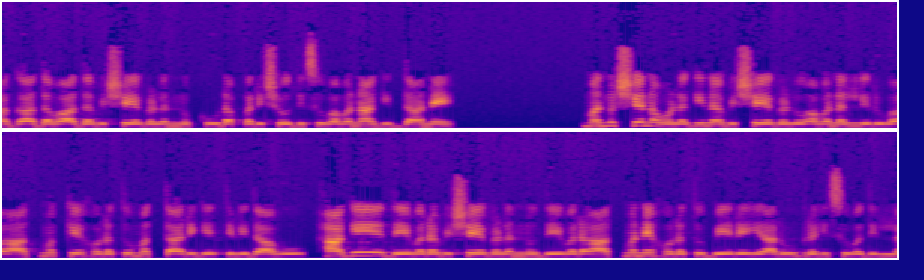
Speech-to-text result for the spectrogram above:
ಅಗಾಧವಾದ ವಿಷಯಗಳನ್ನು ಕೂಡ ಪರಿಶೋಧಿಸುವವನಾಗಿದ್ದಾನೆ. ಮನುಷ್ಯನ ಒಳಗಿನ ವಿಷಯಗಳು ಅವನಲ್ಲಿರುವ ಆತ್ಮಕ್ಕೆ ಹೊರತು ಮತ್ತಾರಿಗೆ ತಿಳಿದಾವು, ಹಾಗೆಯೇ ದೇವರ ವಿಷಯಗಳನ್ನು ದೇವರ ಆತ್ಮನೇ ಹೊರತು ಬೇರೆ ಯಾರೂ ಗ್ರಹಿಸುವುದಿಲ್ಲ.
